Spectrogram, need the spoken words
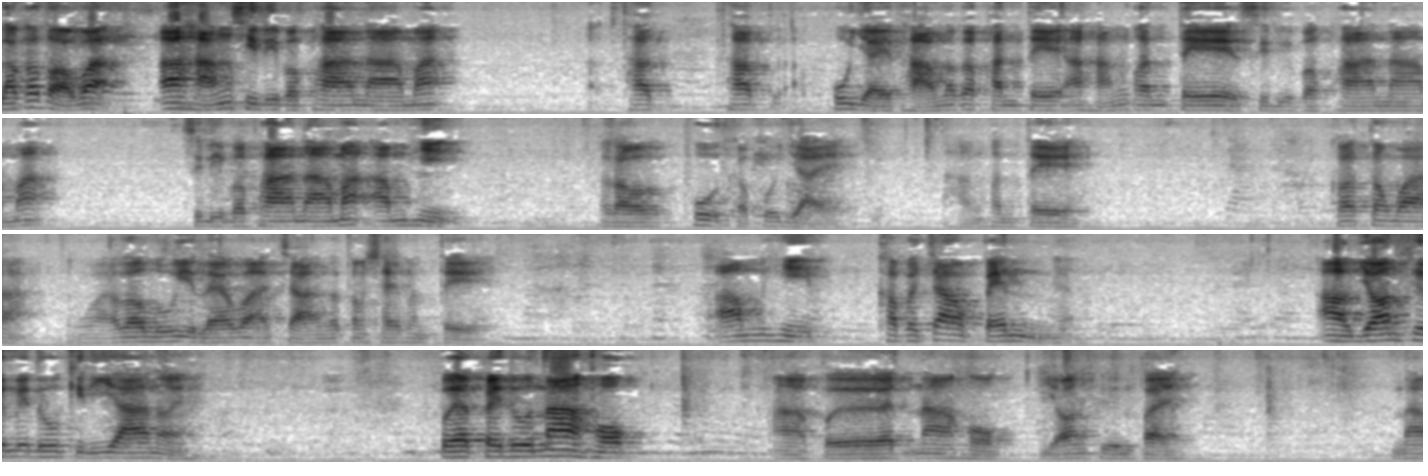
เราก็ตอบว่าอาหารสิริปภานามะ ถ้าถ้าผู้ใหญ่ถามแล้วก็พันเตอาหารพันเต สิริปภานามะ สิริปภานามะอัมหิ เราพูดกับผู้ใหญ่อาหารพันเต ก็ต้องว่าว่า เรารู้อยู่แล้วว่าอาจารย์ก็ต้องใช้พันเตอัมหิข้าพเจ้าเป็นอ้าวย้อนขึ้นไปดูกิริยาหน่อย เปิดไปดูหน้าหกอ่า เปิดหน้าหกย้อนคืนไป หน้า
